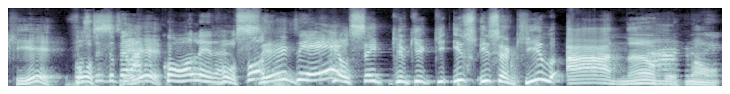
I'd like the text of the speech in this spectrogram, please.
quê? Você? pela cólera. Você? Que eu sei que, que, que isso, isso e aquilo? Ah, não, meu irmão.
